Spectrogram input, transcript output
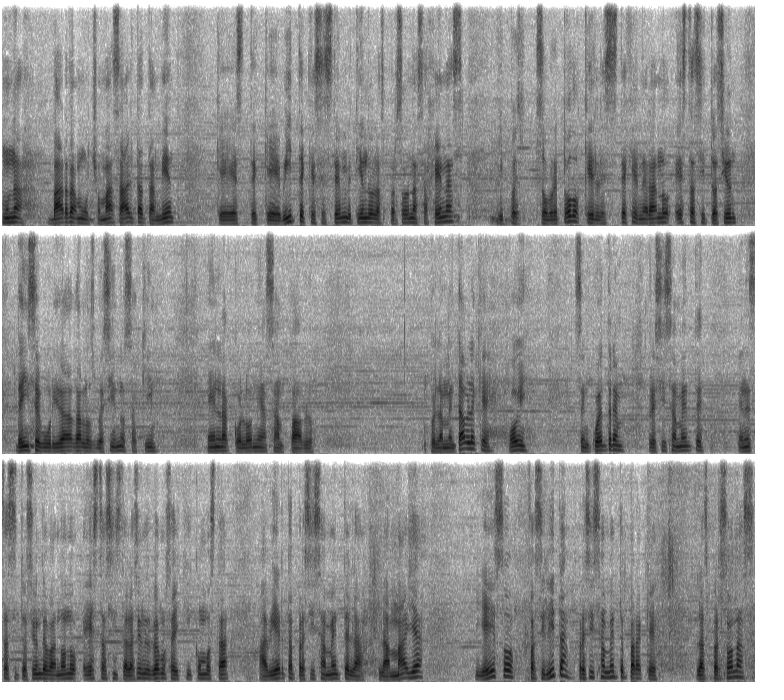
una barda mucho más alta también, que, este, que evite que se estén metiendo las personas ajenas y pues sobre todo que les esté generando esta situación de inseguridad a los vecinos aquí en la colonia San Pablo. Pues lamentable que hoy se encuentren precisamente en esta situación de abandono estas instalaciones. Vemos aquí cómo está abierta precisamente la malla y eso facilita precisamente para que las personas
